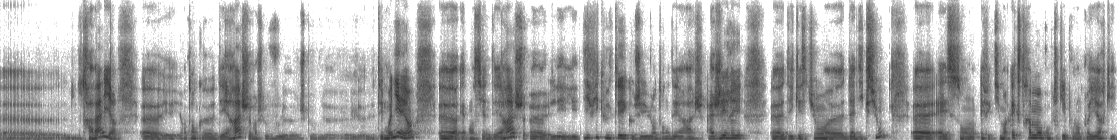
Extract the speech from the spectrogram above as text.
de travail. en tant que DRH, moi je peux vous le, témoigner, hein, ancienne DRH, les, les, difficultés que j'ai eues en tant que DRH à gérer des questions d'addiction, elles sont effectivement extrêmement compliquées pour l'employeur qui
